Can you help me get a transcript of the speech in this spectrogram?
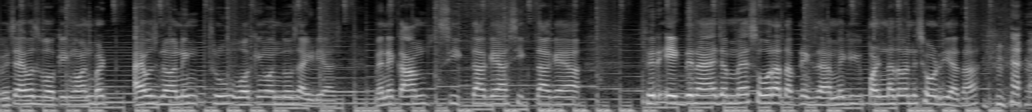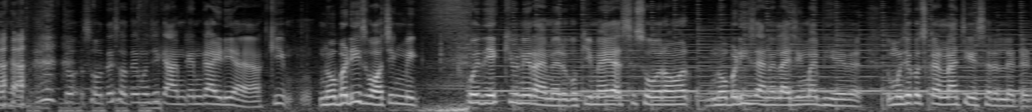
which I was working on but I was learning through working on those ideas मैंने काम सीखता गया सीखता गया। फिर एक दिन आया जब मैं सो रहा था अपने एग्ज़ाम में क्योंकि पढ़ना तो मैंने छोड़ दिया था। तो सोते सोते मुझे कैम कैन का आइडिया आया कि नो बडी इज़ वॉचिंग मी कोई देख क्यों नहीं रहा है मेरे को कि मैं ऐसे सो रहा हूँ और nobody is analysing my behaviour तो मुझे कुछ करना चाहिए इससे रिलेटेड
